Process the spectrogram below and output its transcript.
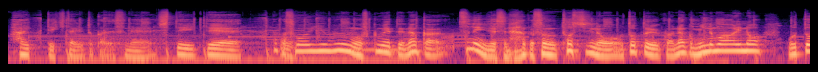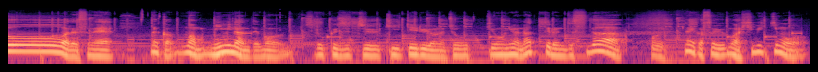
入ってきたりとかですねしていてなんかそういう部分も含めてなんか常にですねなんかその都市の音というかなんか身の回りの音はですねなんかまあ耳なんでもう四六時中聞いているような状況にはなってるんですがはい。何かそういうまあ響きも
